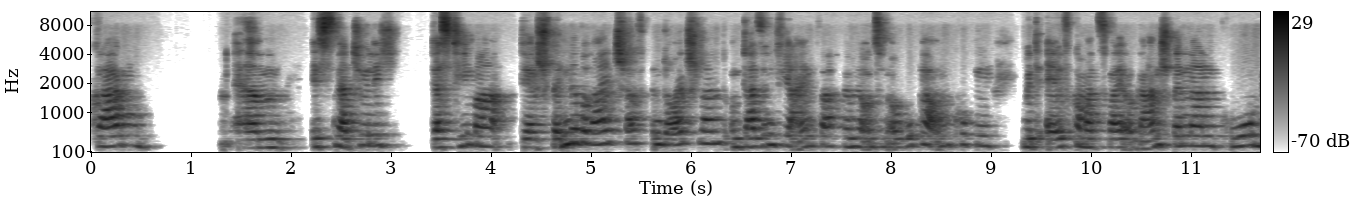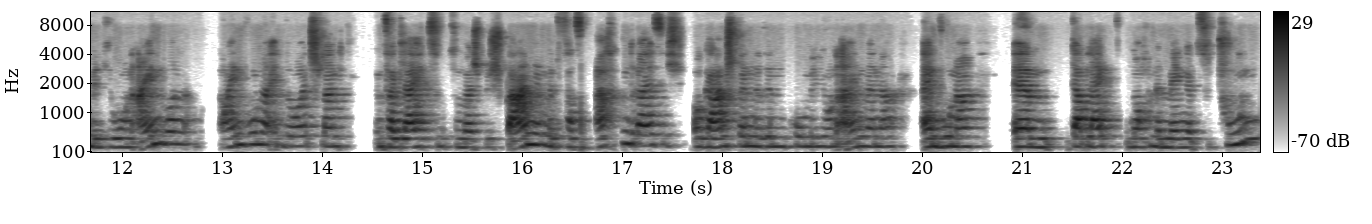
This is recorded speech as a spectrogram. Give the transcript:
fragen, ähm, ist natürlich das Thema der Spendebereitschaft in Deutschland. Und da sind wir einfach, wenn wir uns in Europa umgucken, mit 11,2 Organspendern pro Million Einwohner, in Deutschland im Vergleich zu zum Beispiel Spanien mit fast 38 Organspenderinnen pro Million Einwohner. Einwohner. Ähm, da bleibt noch eine Menge zu tun,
